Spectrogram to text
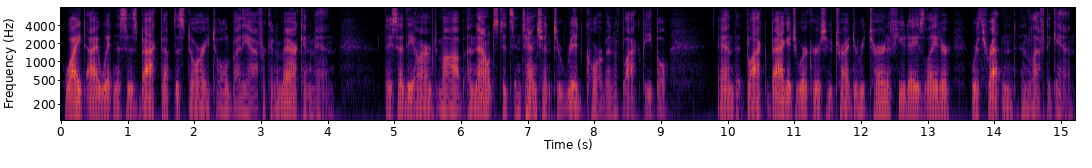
white eyewitnesses backed up the story told by the African American man. They said the armed mob announced its intention to rid Corbin of black people and that black baggage workers who tried to return a few days later were threatened and left again.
